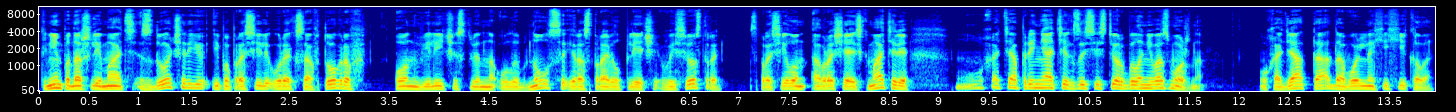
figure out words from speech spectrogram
К ним подошли мать с дочерью и попросили у Рекса автограф. Он величественно улыбнулся и расправил плечи. «Вы сестры?» — спросил он, обращаясь к матери, хотя принять их за сестер было невозможно. Уходя, та довольно хихикала.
